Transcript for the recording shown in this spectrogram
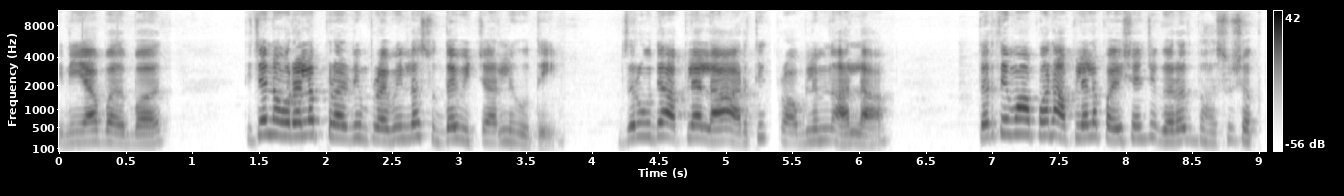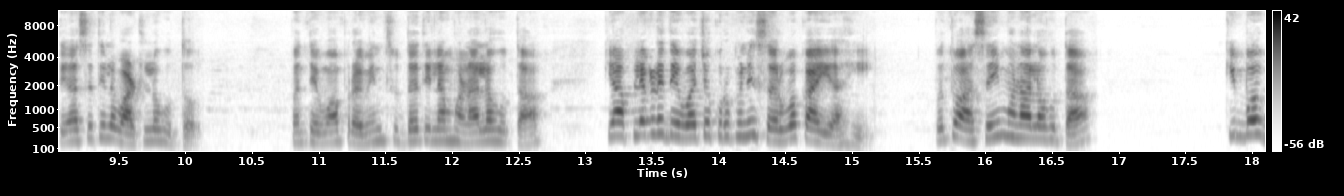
तिने याबाबत तिच्या नवऱ्याला प्रवीण प्रवीणला सुद्धा विचारले होते. जर उद्या आपल्याला आर्थिक प्रॉब्लेम आला तर तेव्हा आपण आपल्याला पैशांची गरज भासू शकते असं तिला वाटलं होतं. पण तेव्हा प्रवीणसुद्धा तिला म्हणाला होता की आपल्याकडे देवाच्या कृपेने सर्व काही आहे. पण तो असंही म्हणाला होता की बघ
